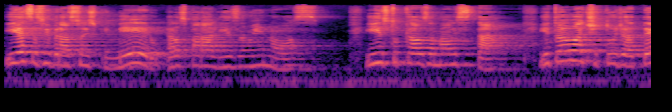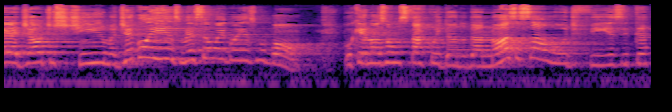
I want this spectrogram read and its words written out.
E essas vibrações, primeiro, elas paralisam em nós. E isto causa mal-estar. Então, é uma atitude até de autoestima, de egoísmo. Esse é um egoísmo bom. Porque nós vamos estar cuidando da nossa saúde física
